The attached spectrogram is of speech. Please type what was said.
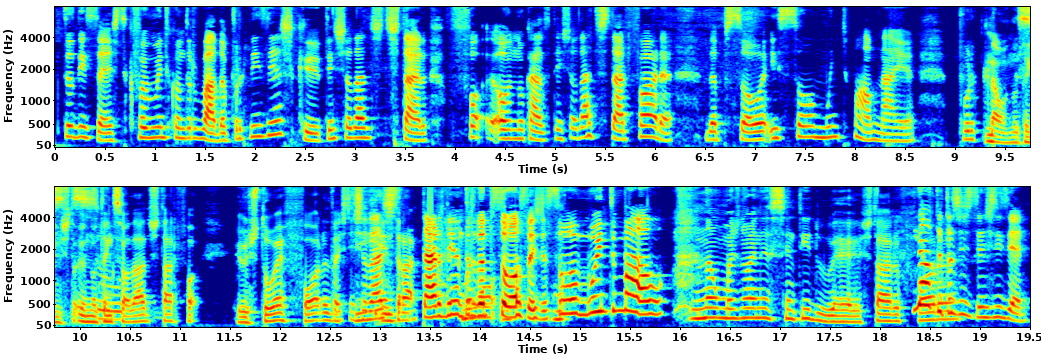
que tu disseste que foi muito conturbada, porque dizes que tens saudades de estar, ou no caso, tens saudades de estar fora da pessoa, isso soa muito mal, Naya. Porque não, não tenho, eu não tenho saudades de estar fora. Eu estou é fora pois, de ti entrar... estar dentro da pessoa, ou seja, soa muito mal. Não, mas não é nesse sentido, é estar fora... Não, tu estás a dizer,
